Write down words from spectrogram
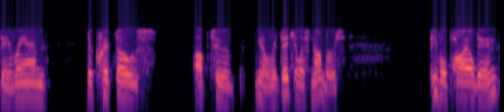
they ran the cryptos up to you know ridiculous numbers, people piled in,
